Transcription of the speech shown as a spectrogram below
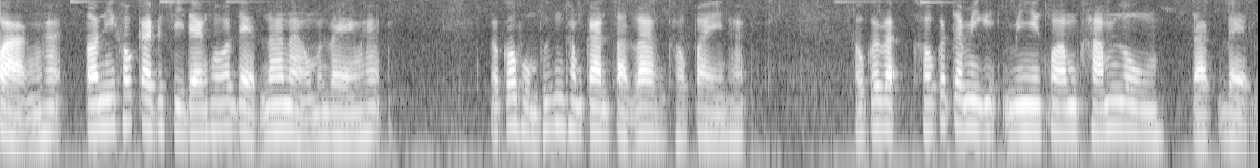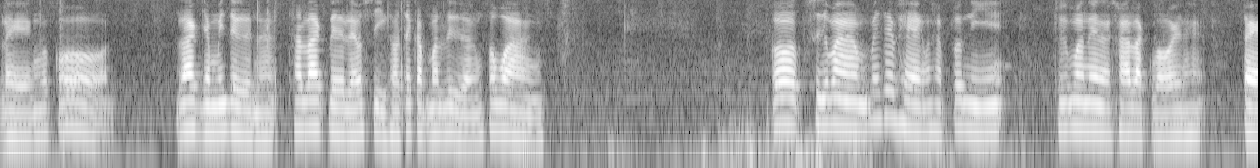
ว่างฮะ ตอนนี้เขากลายเป็นสีแดงเพราะว่าแดดหน้าหนาวมันแรงนะฮะ แล้วก็ผมเพิ่งทำการตัดรากของเขาไปนะฮะเขาก็เขาก็จะมีมีความค้ำลงจากแดดแรงแล้วก็รากยังไม่เดินนะ ถ้ารากเดินแล้วสีเขาจะกลับมาเหลืองสว่าง ก็ซื้อมาไม่ได้แพงนะครับต้นนี้ซื้อมาในราคาหลักร้อยนะฮะแต่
